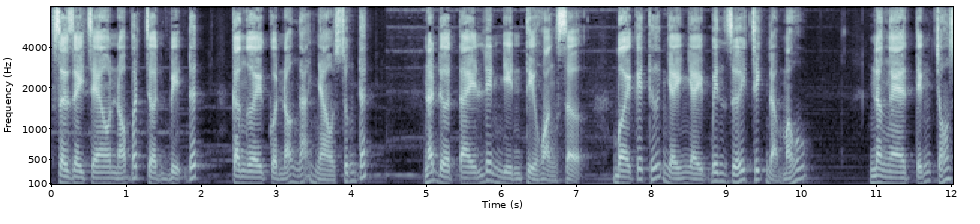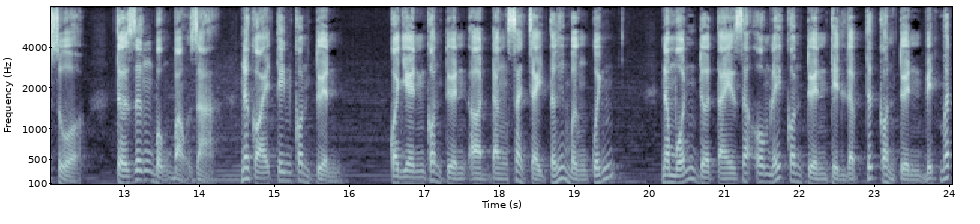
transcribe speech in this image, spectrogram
Sợi dây treo nó bất chợt bị đứt, Cả người của nó ngã nhào xuống đất. Nó đưa tay lên nhìn thì hoảng sợ, Bởi cái thứ nhảy nhảy bên dưới chính là máu. Nó nghe tiếng chó sủa Tự dưng bụng bảo dạ Nó gọi tên con tuyền. Quả nhiên con tuyền ở đằng xa chạy tới mừng quính. Nó muốn đưa tay ra ôm lấy con tuyền Thì lập tức con tuyền biến mất.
